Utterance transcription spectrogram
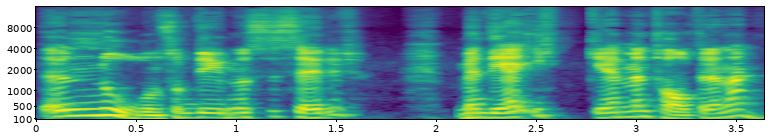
Det er jo noen som diagnostiserer. Men det er ikke mentaltreneren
